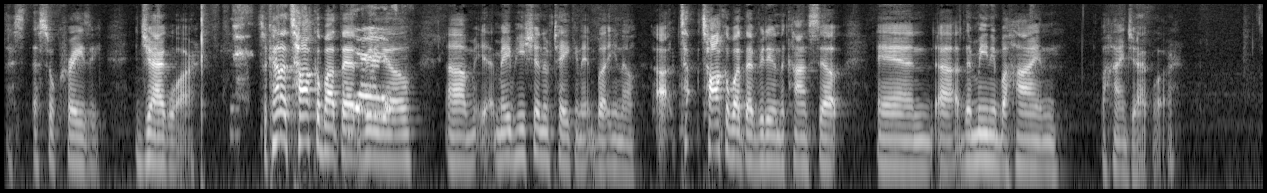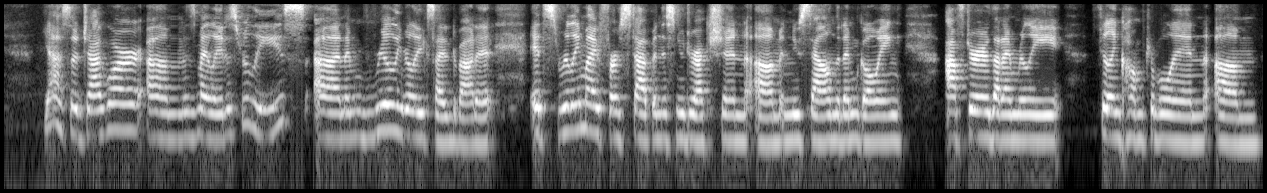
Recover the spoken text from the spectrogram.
That's, that's so crazy. Jaguar. So kind of talk about that yes. video um, maybe he shouldn't have taken it, but you know, uh, t- talk about that video and the concept and uh, the meaning behind behind Jaguar. Yeah, so Jaguar um, is my latest release, uh, and I'm really, really excited about it. It's really my first step in this new direction, um, a new sound that I'm going after that I'm really feeling comfortable in. Um,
